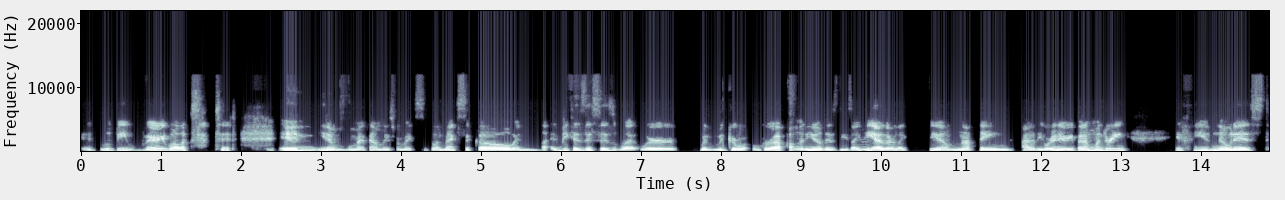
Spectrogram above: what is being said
it would be very well accepted in, you know, when my family's from Mexico and Mexico, and because this is what we're when we grew, grew up on, you know, there's these ideas are like, you know, nothing out of the ordinary. But I'm wondering if you've noticed,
